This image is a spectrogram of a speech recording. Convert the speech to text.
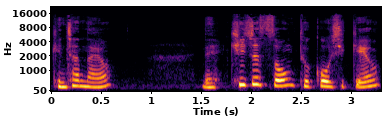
괜찮나요? 네, 퀴즈송 듣고 오실게요.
